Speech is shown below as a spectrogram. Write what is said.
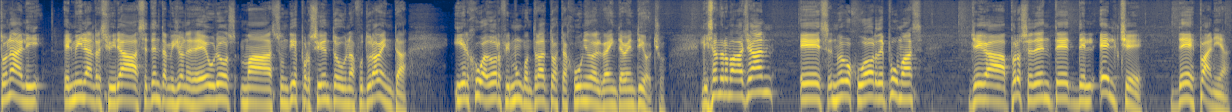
Tonali. El Milan recibirá 70 millones de euros más un 10% de una futura venta. Y el jugador firmó un contrato hasta junio del 2028. Lisandro Magallán es nuevo jugador de Pumas. Llega procedente del Elche de España.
